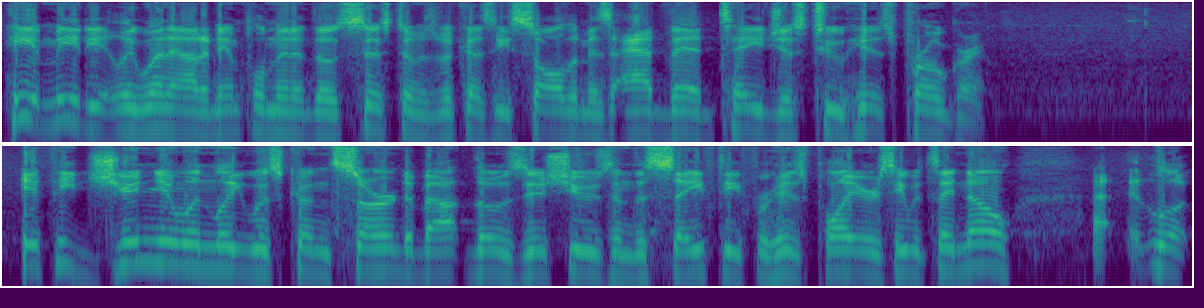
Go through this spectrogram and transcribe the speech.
He immediately went out and implemented those systems because he saw them as advantageous to his program. If he genuinely was concerned about those issues and the safety for his players, he would say, "No, uh, look,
